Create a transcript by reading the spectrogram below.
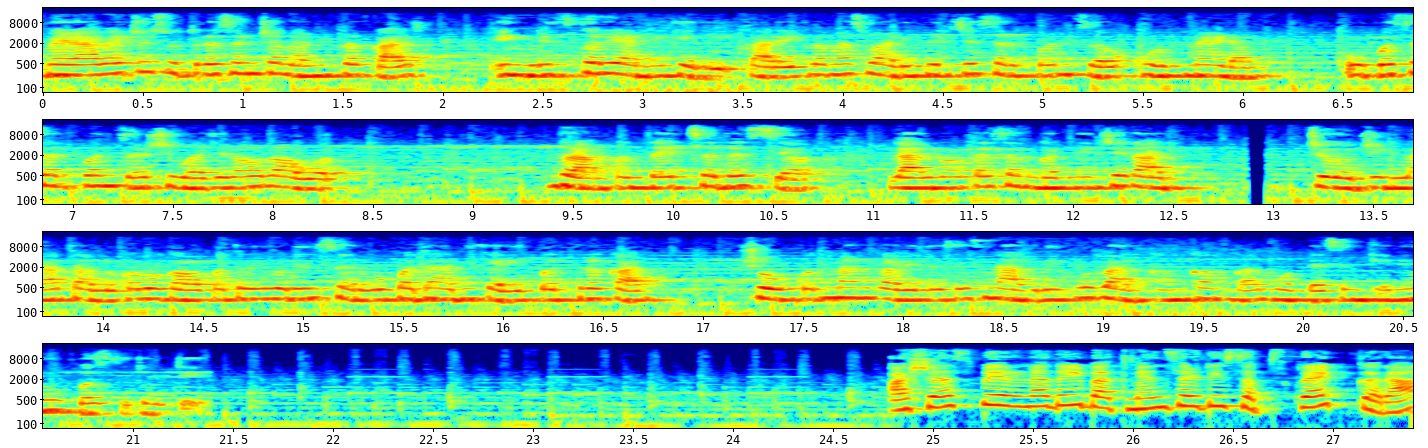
मेळाव्याचे सूत्रसंचालन प्रकाश इंग्लिशकर यांनी केले. कार्यक्रमास वाडीपीरचे सरपंच खोत मॅडम उपसरपंच शिवाजीराव रावळ ग्रामपंचायत सदस्य लालबावटा संघटनेचे राज राज्य जिल्हा तालुका व गाव पातळीवरील सर्व पदाधिकारी पत्रकार शौकत मानगावे तसेच नागरिक व बांधकाम कामगार मोठ्या संख्येने उपस्थित होते. अशाच प्रेरणादायी बातम्यांसाठी सबस्क्राईब करा.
